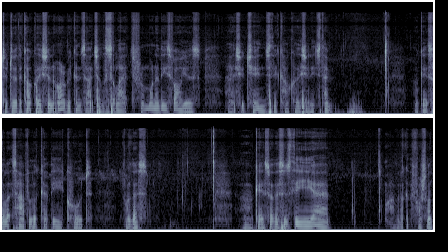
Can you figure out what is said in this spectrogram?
to do the calculation or we can actually select from one of these values. And it should change the calculation each time. Okay so let's have a look at the code for this. Okay, so this is the, uh, will have a look at the first one.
